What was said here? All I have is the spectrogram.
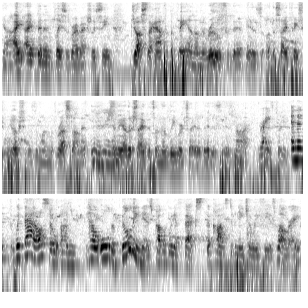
yeah. I, I've been in places where I've actually seen just the half of the fan on the roof that is on the side facing the ocean is the one with rust on it, Mm-hmm. and the other side that's on the leeward side of it is, is not. Right. It's pretty- And then with that also, um, how old a building is probably affects the cost of an HOA fee as well, right?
